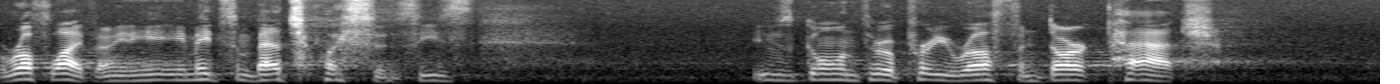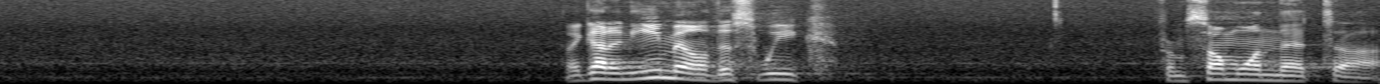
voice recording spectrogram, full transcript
a, rough life. I mean, he, he made some bad choices. He's, he was going through a pretty rough and dark patch. I got an email this week from someone that, uh,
